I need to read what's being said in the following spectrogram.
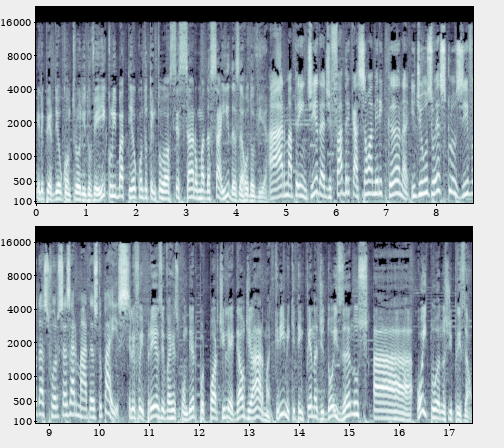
Ele perdeu o controle do veículo e bateu quando tentou acessar uma das saídas da rodovia. A arma apreendida é de fabricação americana e de uso exclusivo das Forças Armadas do país. Ele foi preso e vai responder por porte ilegal de arma, crime que tem pena de dois anos a oito anos de prisão.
